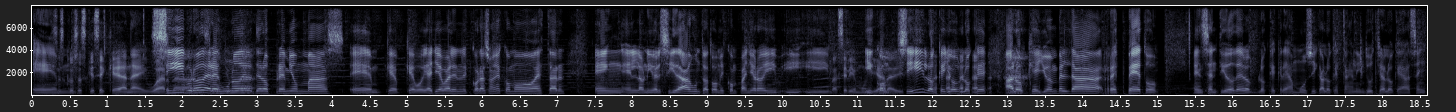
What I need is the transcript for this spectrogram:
Esas em, cosas que se quedan ahí guardadas. Sí, brother, es uno de, los premios más em, que, voy a llevar en el corazón. Es como estar en, la universidad junto a todos mis compañeros y... y, la serie mundial Sí, los que yo, los que, a los que yo en verdad respeto en sentido de los que crean música, los que están en la industria, los que hacen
